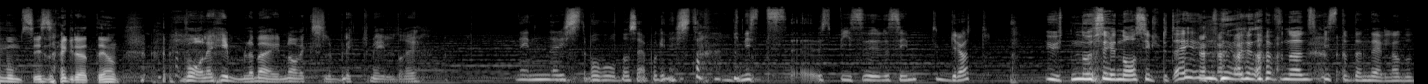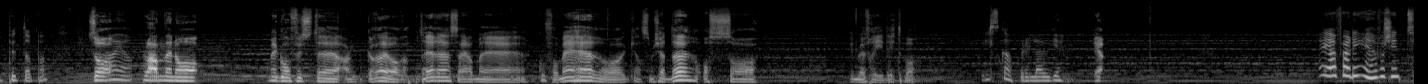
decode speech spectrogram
mumse i seg grøt igjen. Vårlig himler med øynene og veksler blikk med Ildrid. Ninn rister på hodet og ser på Gnist. Gnist eh, spiser sint grøt. Uten noe sy- nå syltetøy. For nå har hun spist opp den delen han hadde putta på. Så ah, ja. planen er nå Vi går først til ankeret og rapporterer, sier vi hvorfor vi er her, og hva som skjedde, og så finner vi fri det etterpå. Til skaperlauget. Jeg er ferdig. Jeg er forsynt.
